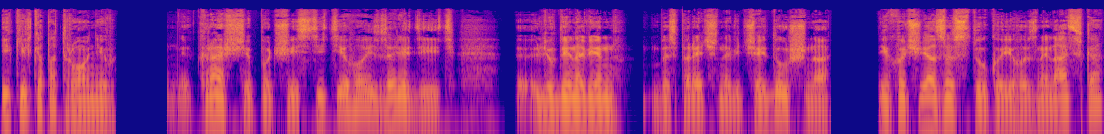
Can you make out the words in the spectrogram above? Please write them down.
і кілька патронів. Краще почистіть його і зарядіть. Людина він, безперечно, відчайдушна, і хоч я застукаю його зненацька,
